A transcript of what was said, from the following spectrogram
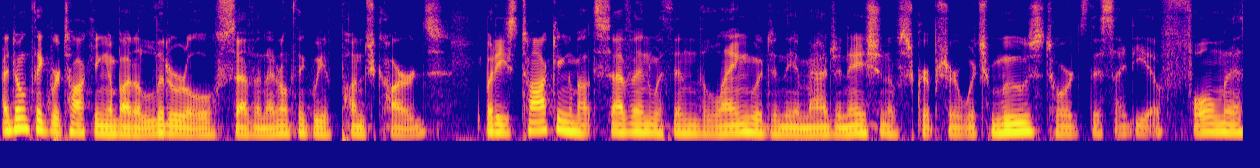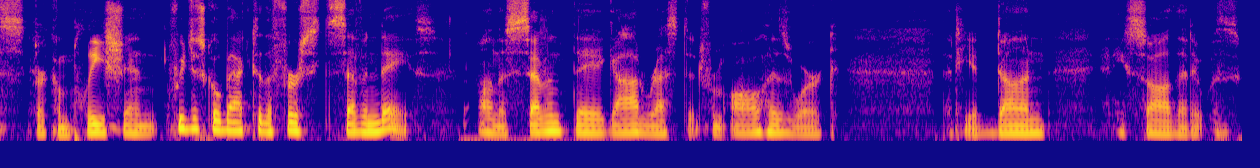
I don't think we're talking about a literal seven. I don't think we have punch cards. But he's talking about seven within the language and the imagination of Scripture, which moves towards this idea of fullness or completion. If we just go back to the first seven days, on the seventh day, God rested from all his work that he had done and he saw that it was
